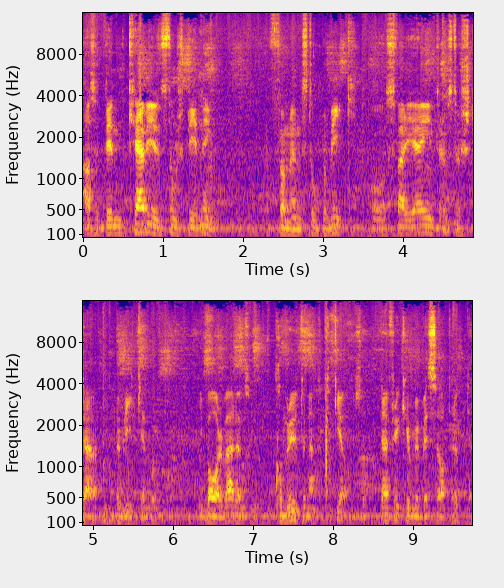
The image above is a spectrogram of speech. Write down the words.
alltså den kräver ju en stor spridning från en stor publik. Och Sverige är inte den största publiken i barvärlden som kommer ut ordentligt tycker jag. Så därför är det kul med BCA tar upp det.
